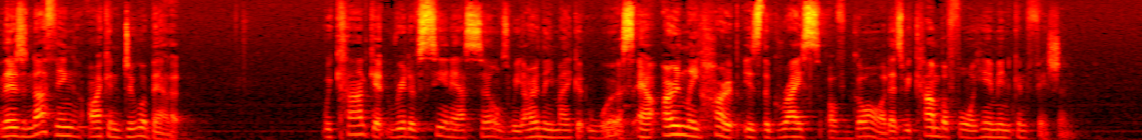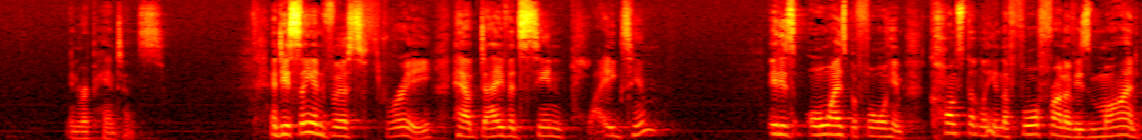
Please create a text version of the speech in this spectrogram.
There's nothing I can do about it. We can't get rid of sin ourselves. We only make it worse. Our only hope is the grace of God as we come before Him in confession, in repentance. And do you see in verse 3 how David's sin plagues him? It is always before him, constantly in the forefront of his mind.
